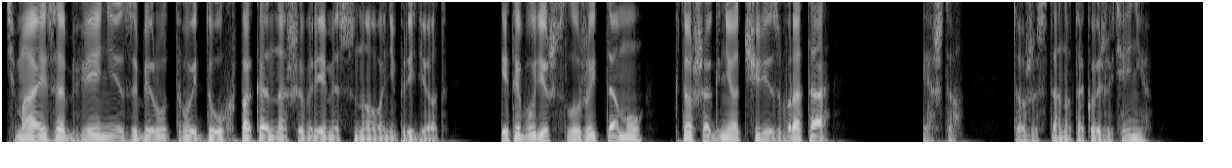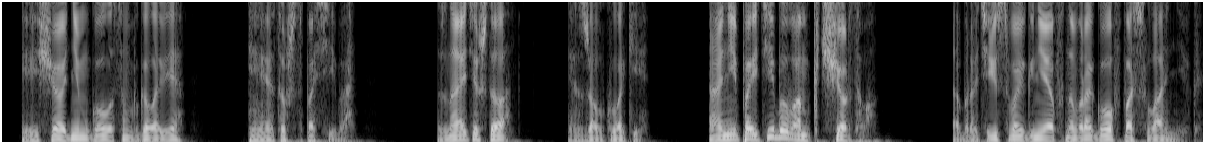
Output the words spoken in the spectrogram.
Тьма и забвение заберут твой дух, пока наше время снова не придет. И ты будешь служить тому, кто шагнет через врата. Я что, тоже стану такой же тенью? И еще одним голосом в голове. Нет уж, спасибо. Знаете что? Я сжал кулаки. А не пойти бы вам к черту? Обрати свой гнев на врагов, посланник.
